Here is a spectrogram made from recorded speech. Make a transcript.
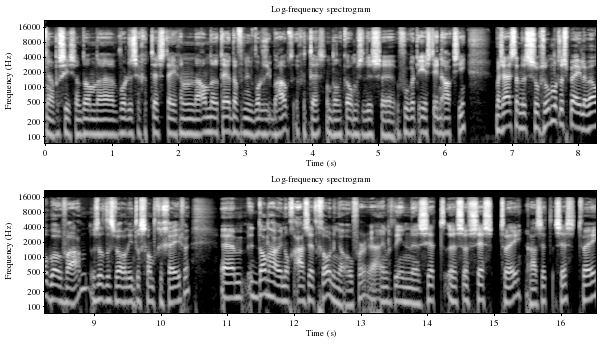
Ja, precies. Want dan uh, worden ze getest tegen andere of worden ze überhaupt getest. Want dan komen ze dus uh, voor het eerst in actie. Maar zij staan dus zonder te spelen wel bovenaan. Dus dat is wel een interessant gegeven. Um, dan hou je nog AZ Groningen over. Ja, eindigt in Z, uh, 6-2. AZ 6-2.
